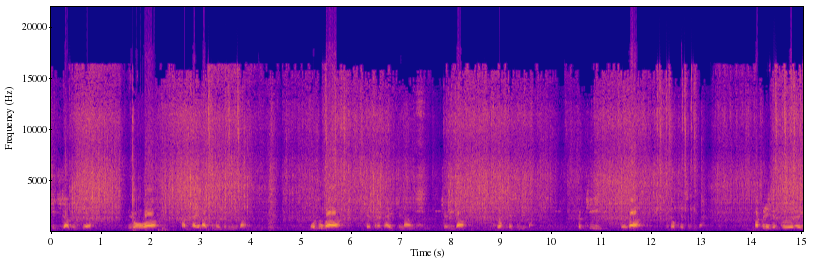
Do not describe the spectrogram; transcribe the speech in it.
지지자들께 위로와 감사의 말씀을 드립니다. 모두가 최선을 다했지만 저희가 부족했습니다. 특히 제가 부족했습니다. 박근혜 정권의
